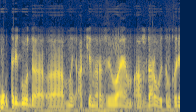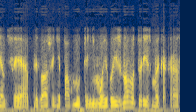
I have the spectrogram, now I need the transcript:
Ну, три года э, мы активно развиваем э, в здоровой конкуренции предложение по внутреннему и выездному туризму. И как раз,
